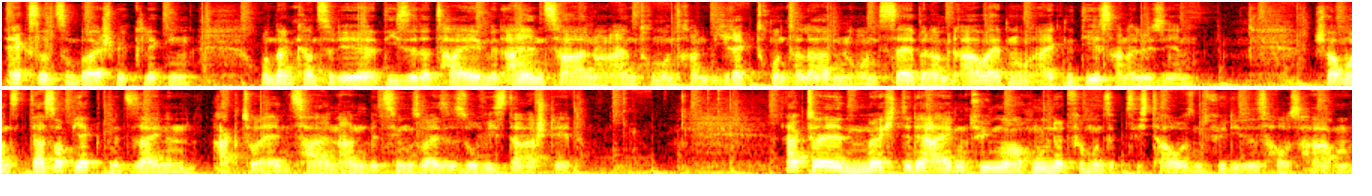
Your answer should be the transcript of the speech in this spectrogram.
Excel zum Beispiel klicken und dann kannst du dir diese Datei mit allen Zahlen und allem drum und dran direkt runterladen und selber damit arbeiten und eigene Deals analysieren. Schauen wir uns das Objekt mit seinen aktuellen Zahlen an, beziehungsweise so wie es da steht. Aktuell möchte der Eigentümer 175.000 für dieses Haus haben.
